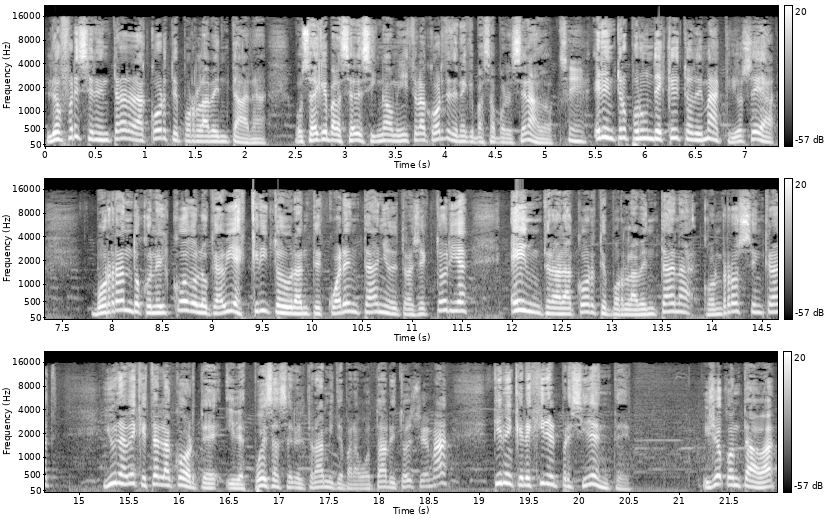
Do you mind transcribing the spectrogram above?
Le ofrecen entrar a la corte por la ventana. Vos sabés que para ser designado ministro de la corte tenés que pasar por el Senado. Sí. Él entró por un decreto de Macri, o sea, borrando con el codo lo que había escrito durante 40 años de trayectoria, entra a la corte por la ventana con Rosenkrantz y una vez que está en la corte y después hacer el trámite para votar y todo eso y demás, tienen que elegir el presidente. Y yo contaba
